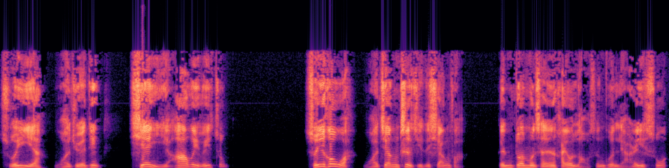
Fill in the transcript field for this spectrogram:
所以呀，我决定先以阿卫为重。随后啊，我将自己的想法跟端木尘还有老神棍俩人一说，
